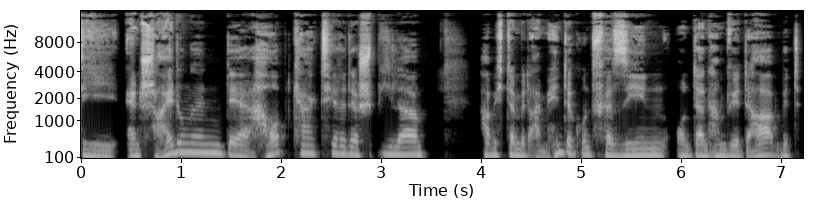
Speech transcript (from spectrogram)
die Entscheidungen der Hauptcharaktere der Spieler habe ich dann mit einem Hintergrund versehen und dann haben wir da mit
